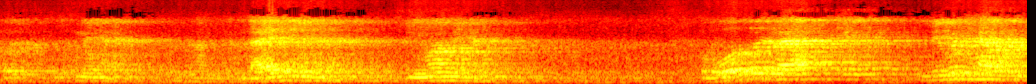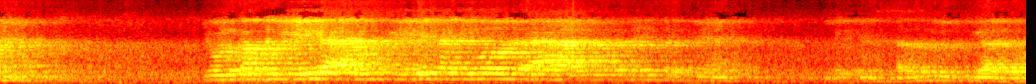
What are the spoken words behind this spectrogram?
उसमें है दायरे में है सीमा में है तो वो तो जो है एक लिमिट है उनकी कि उनका जो एरिया है उस एरिया तक ही वो जो है आदमी को देख सकते हैं लेकिन सदगुरु का जो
